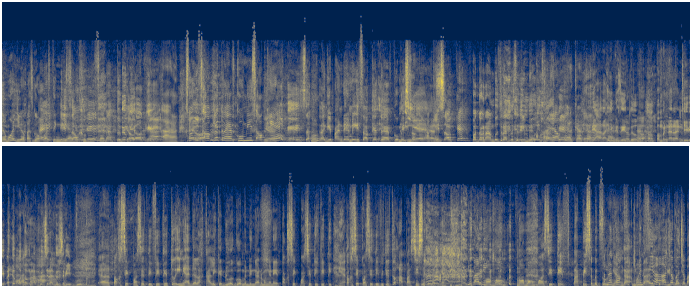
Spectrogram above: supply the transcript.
Semua juga pas gue posting Hey, dia ada okay kumisan not to be okay. Ah, ah. So it's okay to have kumis, oke? Ya, oke. It's- Lagi pandemi, it's okay to have kumis. Oke. Yes. Oke. It's okay. Potong rambut seratus ribu. It's Oke, okay. oke, oke, oke. diarahin ke situ pembenaran diri pada potong rambut seratus ribu Eh, toxic positivity tuh ini adalah kali kedua gue mendengar mengenai toxic positivity. Ya. Toxic positivity tuh apa sih sebenarnya? Ngomong ngomong positif tapi sebetulnya nggak membantu ya? gitu. Coba-coba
